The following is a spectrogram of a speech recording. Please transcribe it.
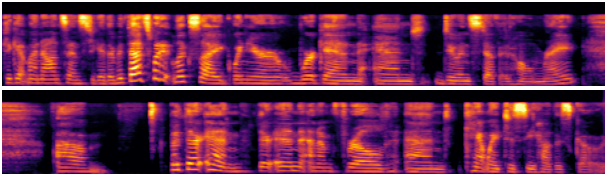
to get my nonsense together, but that's what it looks like when you're working and doing stuff at home, right? Um, but they're in, they're in, and I'm thrilled and can't wait to see how this goes.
